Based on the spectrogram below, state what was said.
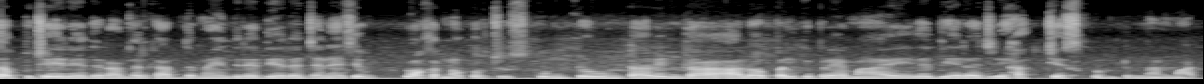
తప్పు చేయలేదని అందరికీ అర్థమైందిరే ధీరజ్ అనేసి ఒకరినొకరు చూసుకుంటూ ఉంటారు. ఇంకా ఆ లోపలికి ప్రేమ అయితే ధీరజ్ని హక్ చేసుకుంటుంది అనమాట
